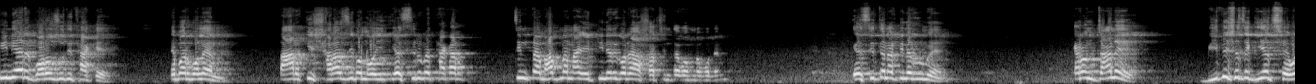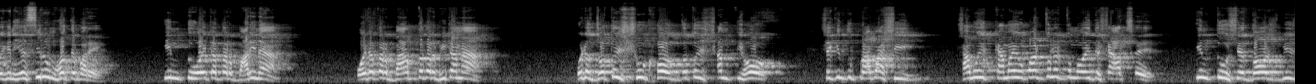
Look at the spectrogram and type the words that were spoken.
টিনের গরজ যদি থাকে, এবার বলেন, তার কি সারা জীবন ওই এসি রুমে থাকার চিন্তা ভাবনা না এই টিনের ঘরে আসার চিন্তা ভাবনা বলেন এসিতে না টিনের রুমে কারণ জানে, বিদেশে যে গিয়েছে, ওইখানে এসি রুম হতে পারে, কিন্তু ওইটা তার বাড়ি না, ওইটা তার বাপ দাদার ভিটা না। ওইটা যতই সুখ হোক, যতই শান্তি হোক, সে কিন্তু প্রবাসী, সাময়িক কামাই উপার্জনের জন্য ওই দেশে আছে। কিন্তু সে দশ, বিশ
